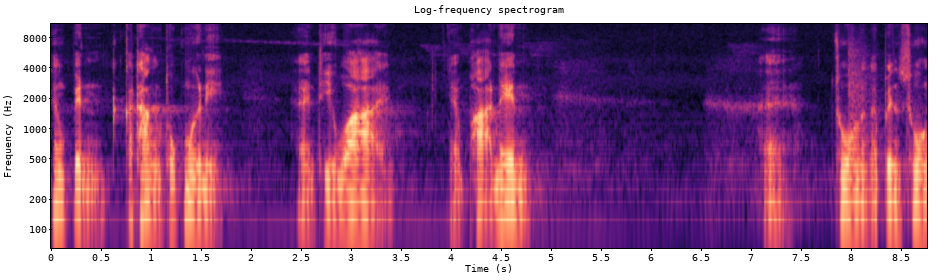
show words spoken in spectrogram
ยังเป็นกระทั่งทุกมือนี่ที่ว่าพระเน้น ช่วงนึงก็เป็นช่วง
